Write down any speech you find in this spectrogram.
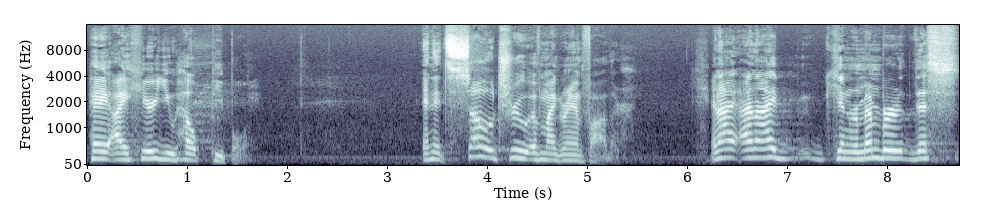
Hey, I hear you help people. And it's so true of my grandfather. And I, and I can remember this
